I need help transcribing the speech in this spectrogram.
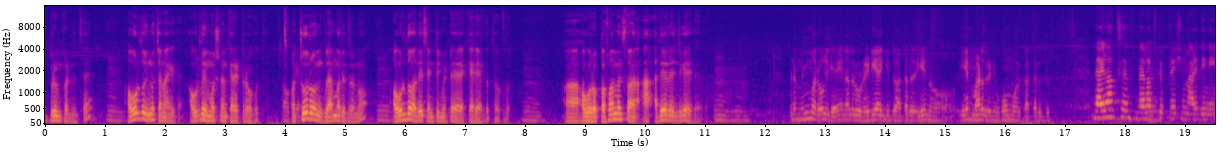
ಇಂಪಾರ್ಟೆನ್ಸೇ ಹ್ಮ್. ಅವ್ರದ್ದು ಇನ್ನೂ ಚೆನ್ನಾಗಿದೆ. ಅವ್ರದ್ದು ಎಮೋಷನಲ್ ಕ್ಯಾರೆಕ್ಟರ್ ಹೋಗುತ್ತೆ. ಒಂಚೂರು ಒಂದು ಗ್ಲಾಮರ್ ಇದ್ರೂ ಅವ್ರದ್ದು ಅದೇ ಸೆಂಟಿಮೆಂಟ್ ಕ್ಯಾರಿ ಆಗುತ್ತೆ ಅವ್ರದ್ದು ಅವರ ಪರ್ಫಾರ್ಮೆನ್ಸ್ ಅದೇ ರೇಂಜ್ಗೆ ಇದೆ ಅದು. ಮೇಡಮ್ ನಿಮ್ಮ ರೋಲ್ಗೆ ಏನಾದರೂ ರೆಡಿ ಆಗಿದ್ದು ಆ ಥರದ್ದು ಏನು ಏನು ಮಾಡಿದ್ರಿ ನೀವು ಹೋಮ್ ವರ್ಕ್ ಆ ಥರದ್ದು? ಡೈಲಾಗ್ಸ್ ಡೈಲಾಗ್ಸ್ ಪ್ರಿಪ್ರೇಷನ್ ಮಾಡಿದ್ದೀನಿ.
